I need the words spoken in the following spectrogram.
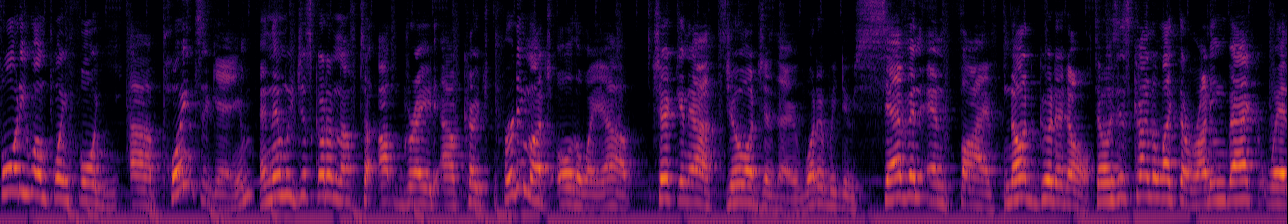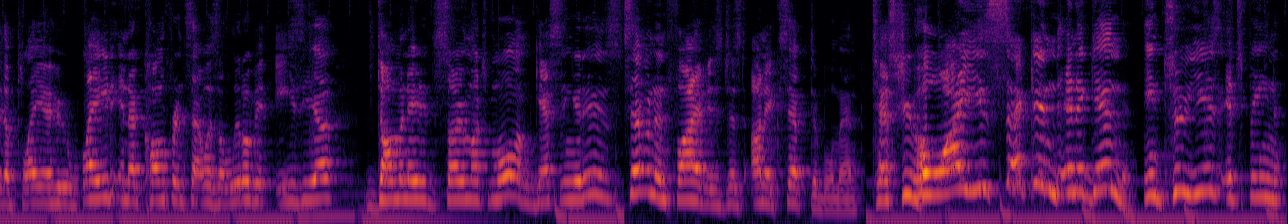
41.4 uh, points a game. And then we just got enough to upgrade our coach pretty much all the way up. Checking out Georgia though. What did we do? Seven and five. Not good at all. So is this kind of like the running back where the player who played in a conference that was a little bit easier dominated so much more? I'm guessing it is. Seven and five is just unacceptable, man. Test tube Hawaii is second. And again, in two years, it's been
